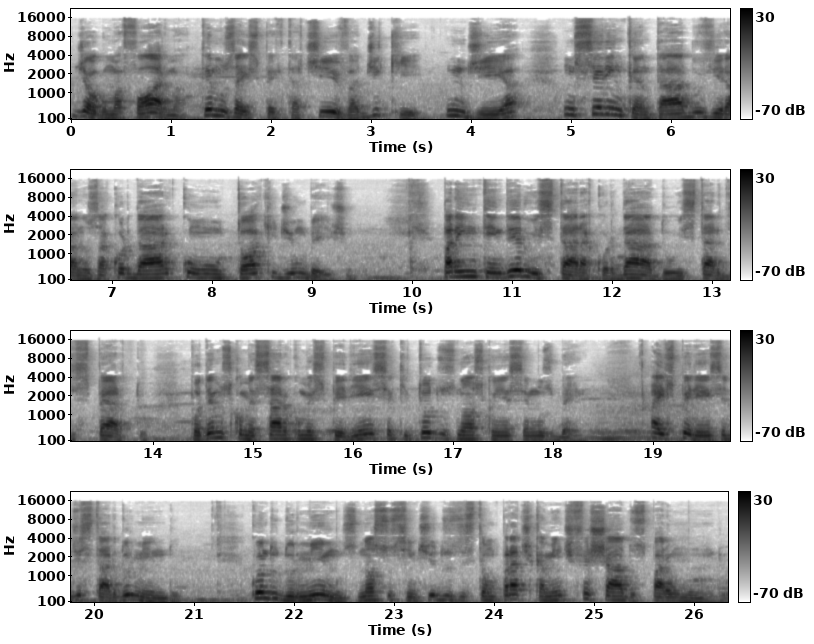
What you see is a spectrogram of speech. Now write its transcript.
de alguma forma, temos a expectativa de que, um dia, um ser encantado virá nos acordar com o toque de um beijo. Para entender o estar acordado, o estar desperto, podemos começar com uma experiência que todos nós conhecemos bem: a experiência de estar dormindo. Quando dormimos, nossos sentidos estão praticamente fechados para o mundo.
